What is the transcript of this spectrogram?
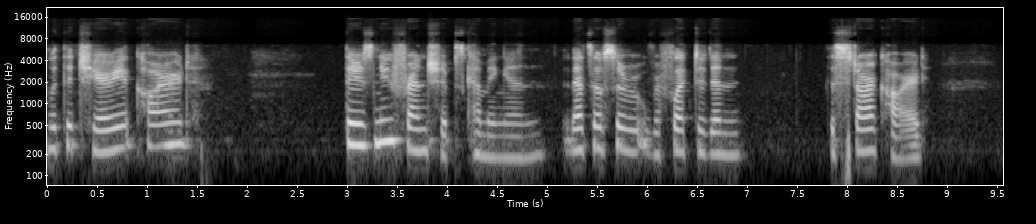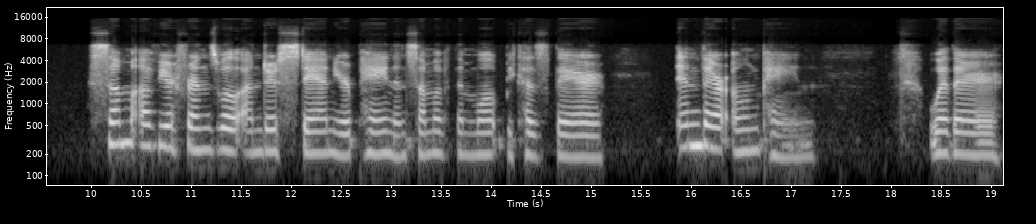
With the chariot card, there's new friendships coming in. That's also reflected in the star card. Some of your friends will understand your pain, and some of them won't because they're in their own pain. Whether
